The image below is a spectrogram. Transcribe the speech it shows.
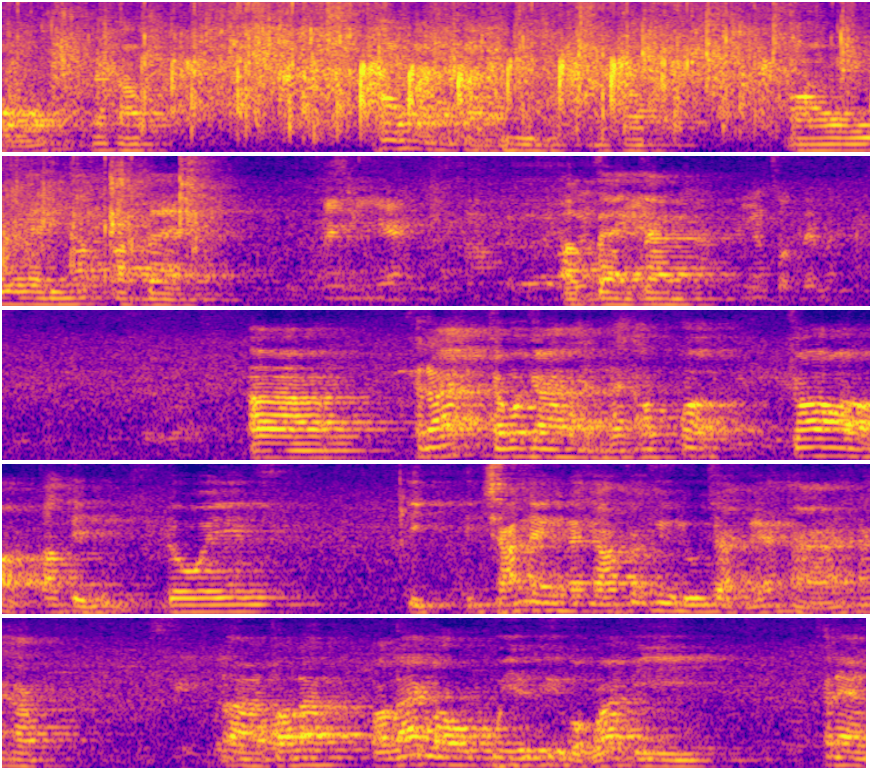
12นะครับ เข้ากันสามทีมนะครับ เอาอะไรดีครับตัดแบ่งไม่มีแยกตัดแบ่งกันเงินสดได้ไหมอ่าคณะกรรมการนะครับก็ก็ตัดสินโดยอีกอีกชั้นหนึ่งนะครับ ก็คือดูจากเนื้อหานะครับอ่าตอนแรกตอนแรกเราคุยก็คือบอกว่ามีคะแนน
